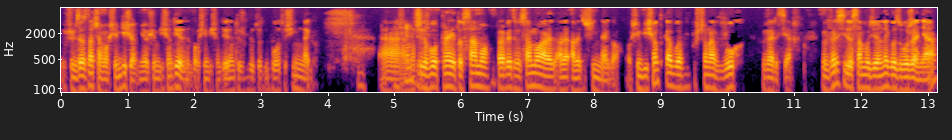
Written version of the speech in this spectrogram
Przy czym zaznaczam 80, nie 81, bo 81 to już było, to było coś innego. E, Znaczy to było prawie to samo, prawie to samo, ale, ale, ale coś innego. 80 była wypuszczona w dwóch wersjach. W wersji do samodzielnego złożenia,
